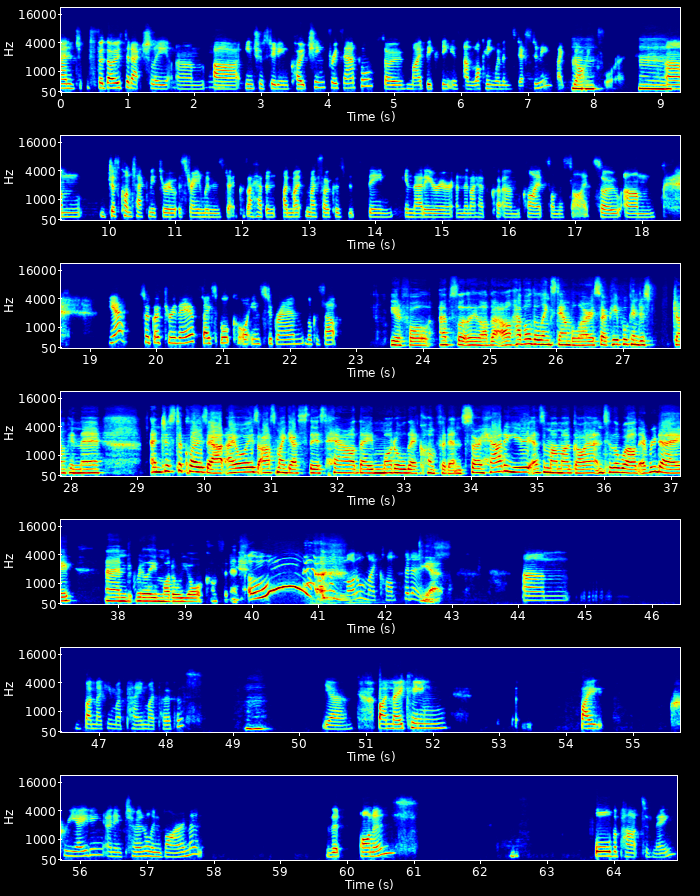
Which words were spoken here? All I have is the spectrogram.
and for those that actually um, are interested in coaching, for example, so my big thing is unlocking women's destiny, like going mm. for it. Mm. Um, just contact me through Australian Women's Day because I haven't. I, my my focus has been in that area, and then I have um, clients on the side. So um, yeah, so go through there, Facebook or Instagram, look us up. Beautiful, absolutely love that. I'll have all the links down below so people can just jump in there. And just to close out, I always ask my guests this how they model their confidence. So, how do you, as a mama, go out into the world every day and really model your confidence? Oh, I model my confidence? Yeah. Um, by making my pain my purpose. Mm-hmm. Yeah. By making, by creating an internal environment that honors all the parts of me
